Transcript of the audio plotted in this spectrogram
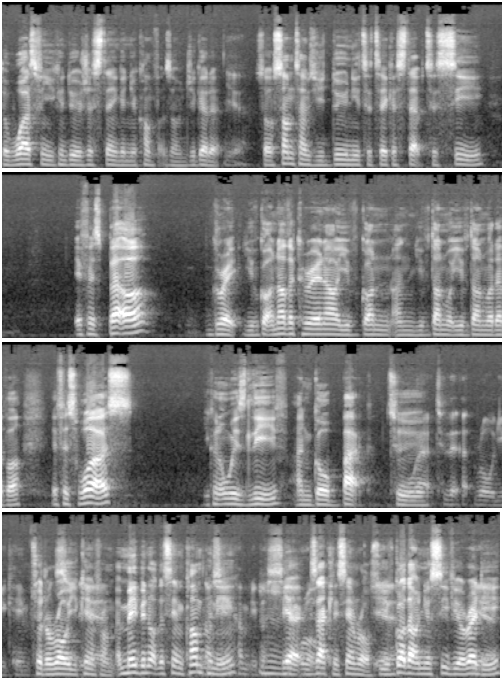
the worst thing you can do is just staying in your comfort zone. Do you get it? Yeah. So sometimes you do need to take a step to see if it's better. Great, you've got another career now. You've gone and you've done what you've done. Whatever. If it's worse, you can always leave and go back to Where- to the role you came to from. the role you came Yeah. from, and maybe not the same Not company. same company, but Mhm. same yeah, role. exactly same role. So Yeah. you've got that on your CV already. Yeah,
